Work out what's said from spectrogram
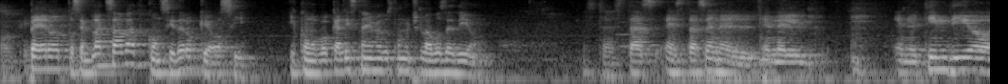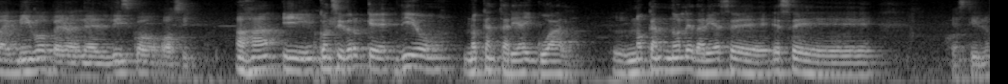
Okay. Pero pues en Black Sabbath considero que Ozzy. Y como vocalista a mí me gusta mucho la voz de Dio. Estás, estás en, el, en, el, en el Team Dio en vivo, pero en el disco Ozzy. Ajá, y considero que Dio no cantaría igual, no, can no le daría ese, ese estilo,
